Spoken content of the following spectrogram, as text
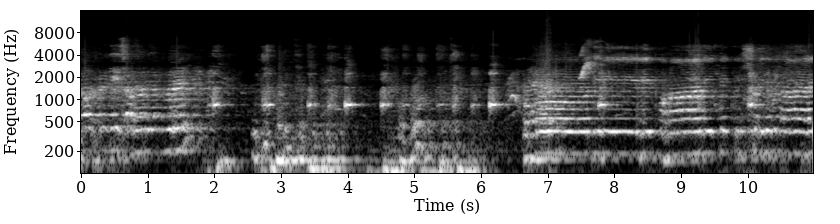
ফল ফেলে দিয়েছে অধর জঙ্গলে কি করেছে ও দেবী মহাদেব কৃষ্ণ দেবতার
